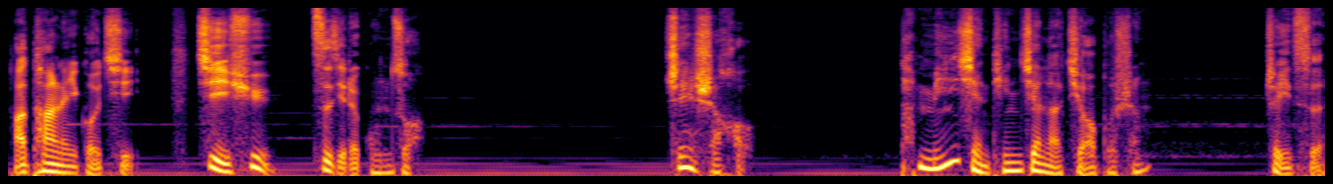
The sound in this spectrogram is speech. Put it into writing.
她叹了一口气，继续自己的工作。这时候，他明显听见了脚步声，这一次，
